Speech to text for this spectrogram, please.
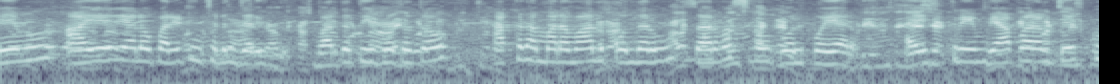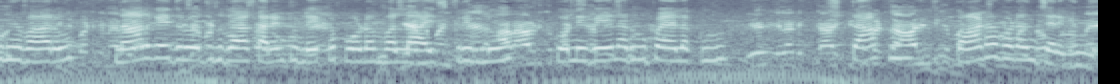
మేము ఆ ఏరియాలో పర్యటించడం జరిగింది. వరద తీవ్రతతో అక్కడ మన వాళ్ళు కొందరు సర్వస్వం కోల్పోయారు. ఐస్ క్రీం వ్యాపారం చేసుకునేవారు. నాలుగైదు రోజులుగా కరెంటు లేకపోవడం వల్ల ఐస్ క్రీంలు కొన్ని వేల రూపాయలకు స్టాక్ పాడవడం జరిగింది.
